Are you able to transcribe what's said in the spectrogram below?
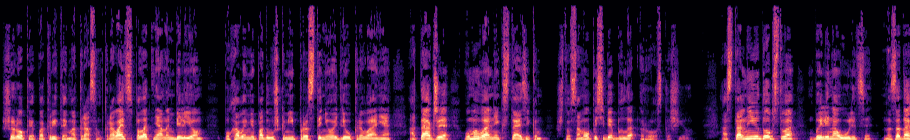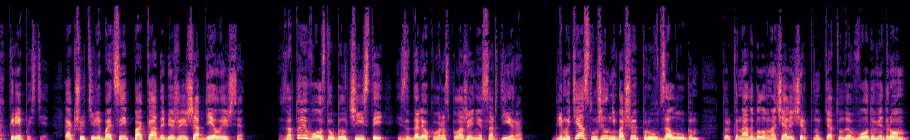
широкая покрытая матрасом кровать с полотняным бельем, пуховыми подушками и простыней для укрывания, а также умывальник с тазиком, что само по себе было роскошью. Остальные удобства были на улице, на задах крепости. Как шутили бойцы, пока добежишь, обделаешься. Зато и воздух был чистый из-за далекого расположения сортира. Для мытья служил небольшой пруд за лугом, только надо было вначале черпнуть оттуда воду ведром,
